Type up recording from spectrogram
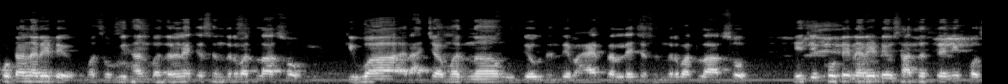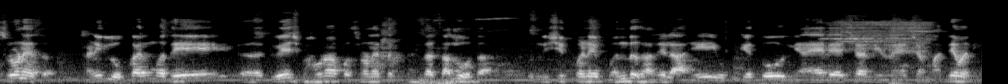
खोटा नरेटिव्ह मग संविधान बदलण्याच्या संदर्भातला असो किंवा राज्यामधनं उद्योगधंदे बाहेर चालल्याच्या संदर्भातला असो हे जे खोटे नरेटिव्ह सातत्याने पसरवण्याचं आणि लोकांमध्ये द्वेष भावना पसरवण्याचा धंदा चालू होता तो निश्चितपणे बंद झालेला आहे. योग्य तो न्यायालयाच्या निर्णयाच्या माध्यमाने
